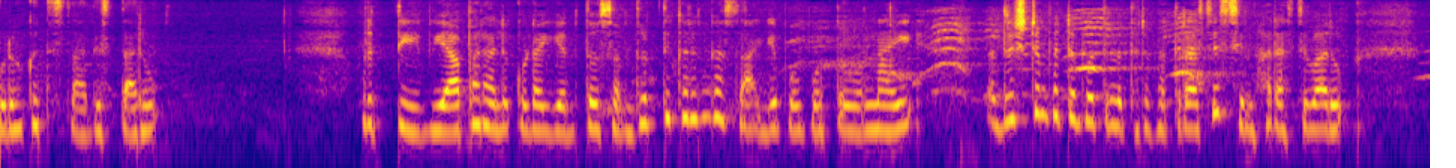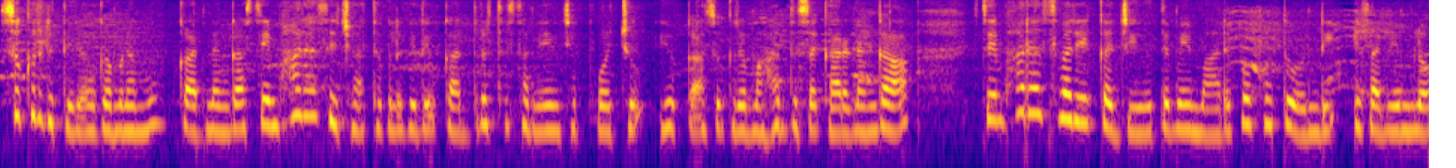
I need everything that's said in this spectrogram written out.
పురోగతి సాధిస్తారు. వృత్తి వ్యాపారాలు కూడా ఎంతో సంతృప్తికరంగా సాగిపోబోతూ ఉన్నాయి. అదృష్టం పెట్టబోతున్న తర్వాత రాశి సింహరాశి వారు. శుక్రుడి తిరోగమనము కారణంగా సింహరాశి జాతకులకు ఇది ఒక అదృష్ట సమయం చెప్పవచ్చు. ఈ యొక్క శుక్ర మహర్దశ కారణంగా సింహరాశి వారి యొక్క జీవితమే మారిపోతూ ఉంది. ఈ సమయంలో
